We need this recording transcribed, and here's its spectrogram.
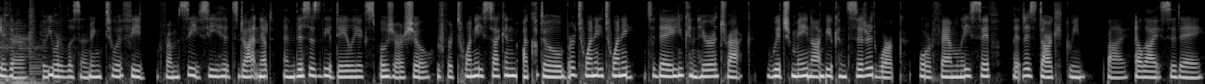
Hey there, you are listening to a feed from cchits.net, and this is the Daily Exposure Show for 22nd October 2020. Today you can hear a track, which may not be considered work or family safe. It is Dark Green by Elisa Day.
